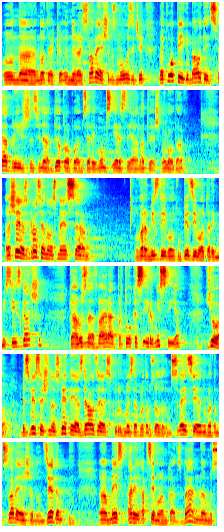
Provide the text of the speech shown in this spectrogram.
Un, uh, notiek, un ir arī slavēšanas mūziķi, lai kopīgi baudītu svētbrīžus un svinētu dievkalpojumus arī mums ierastajā latviešu valodā. Šajos braucienos mēs varam izdzīvot un piedzīvot arī misijas garšu, kā arī uzzināt vairāk par to, kas ir misija. Jo bez viesiešanās vietējās draudzēs, kur mēs, ar, protams, dodam sveicienu, vadam slavēšanu un dziedam, mēs arī apciemojam kādus bērnu namus,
